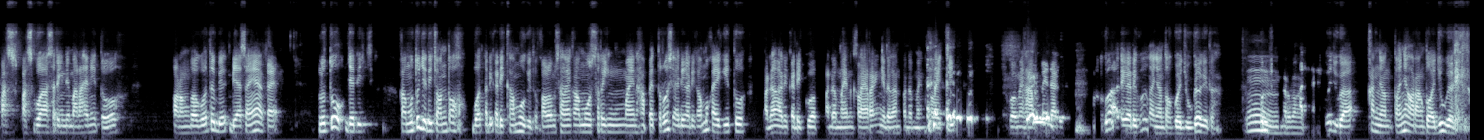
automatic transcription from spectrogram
pas pas gua sering dimarahin itu orang tua gue tuh bi- biasanya kayak lu tuh jadi kamu tuh jadi contoh buat adik-adik kamu gitu. Kalau misalnya kamu sering main HP terus ya adik-adik kamu kayak gitu. Padahal adik-adik gue pada main kelereng gitu kan pada main keleci gue main HP dan gue adik-adik gue gak nyontoh gue juga gitu. Hmm, benar banget. gue juga kan nyontohnya orang tua juga gitu.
